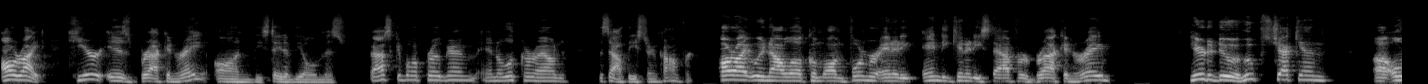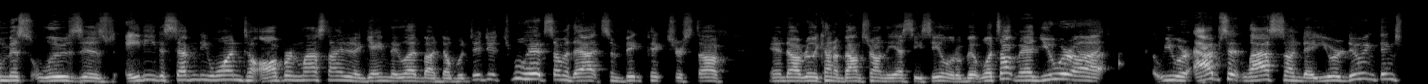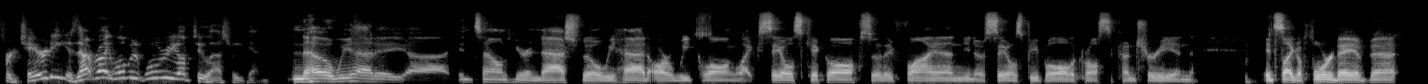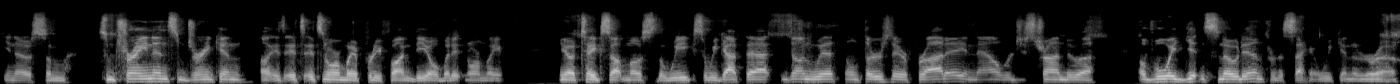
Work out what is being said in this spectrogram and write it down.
All right, here is Bracken Ray on the state of the Ole Miss basketball program and a look around the Southeastern Conference. All right, we now welcome on former Andy, Andy Kennedy staffer Bracken Ray here to do a hoops check-in. Uh, Ole Miss loses 80 to 71 to Auburn last night in a game they led by double digits. We'll hit some of that, some big picture stuff, and uh, really kind of bounce around the SEC a little bit. What's up, man? You were uh, you were absent last Sunday. You were doing things for charity. Is that right? What, what were you up to last weekend? No, we had a uh, in town here in Nashville. We had our week long like sales kickoff. So they fly in, you know, salespeople all across the country, and it's like a four day event. You know, some some training, some drinking. Uh, it's, it's it's normally a pretty fun deal, but it normally you know takes up most of the week. So we got that done with on Thursday or Friday, and now we're just trying to uh, avoid getting snowed in for the second weekend in a row.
